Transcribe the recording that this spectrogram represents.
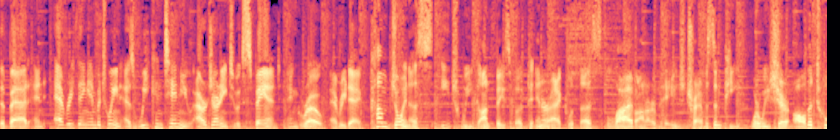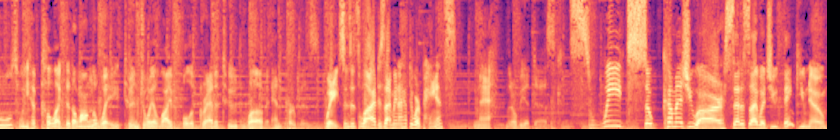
the bad, and everything in between as we continue our journey to expand and grow every day. Come join us each week on Facebook to interact with us live on our page, Travis and Pete, where we share all the tools we have collected along the way to enjoy a life full of gratitude, love, and purpose. Wait, since it's live, does that mean I have to wear pants? Nah, there'll be a desk. Sweet! So come as you are, set aside what you think you know,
